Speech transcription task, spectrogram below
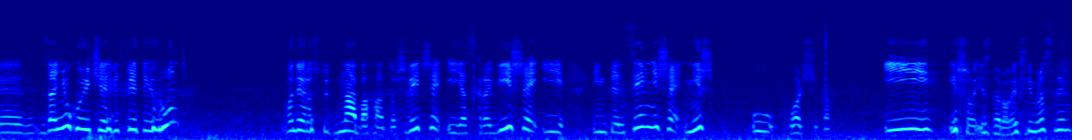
Е, Занюхуючи відкритий ґрунт, вони ростуть набагато швидше і яскравіше, і інтенсивніше, ніж у горщиках. І, і що, і здорових всім рослин.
